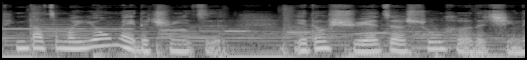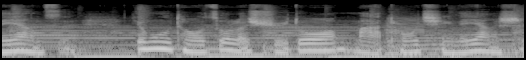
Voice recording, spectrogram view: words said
听到这么优美的曲子，也都学着苏和的琴的样子，用木头做了许多马头琴的样式。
